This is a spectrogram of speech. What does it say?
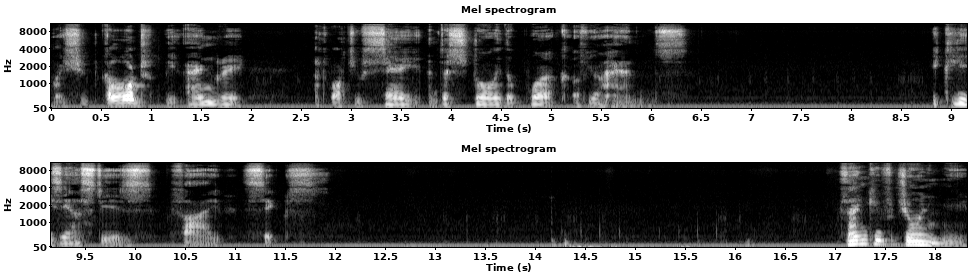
Why should God be angry at what you say and destroy the work of your hands? Ecclesiastes 5 6. Thank you for joining me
